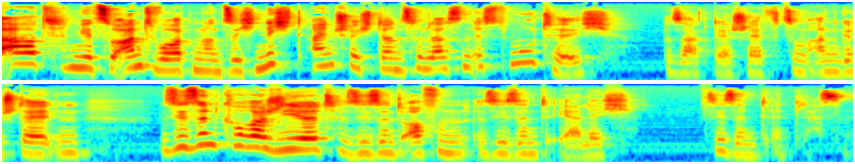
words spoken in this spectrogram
Art, mir zu antworten und sich nicht einschüchtern zu lassen, ist mutig, sagt der Chef zum Angestellten. Sie sind couragiert, Sie sind offen, Sie sind ehrlich. Sie sind entlassen.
